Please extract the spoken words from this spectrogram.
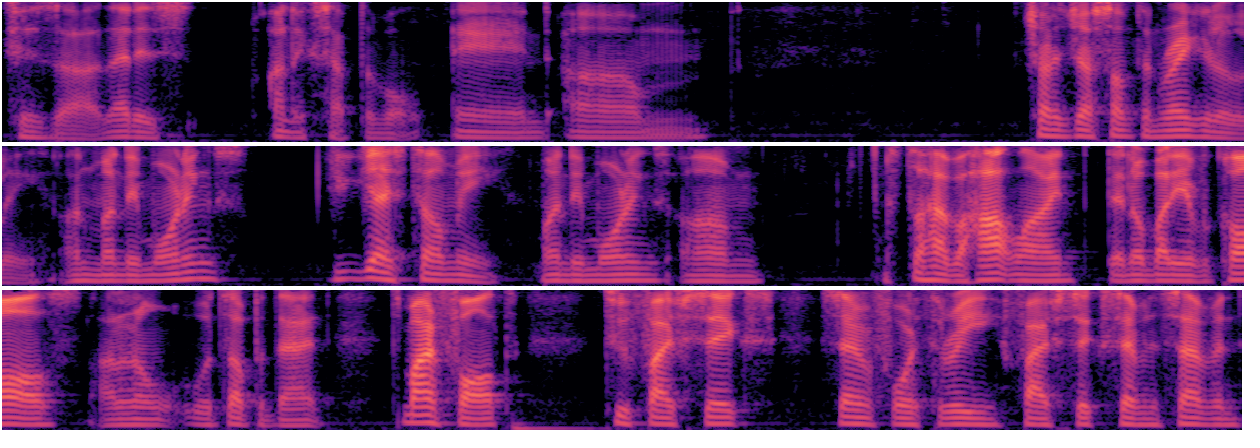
cuz uh that is unacceptable and um try to drop something regularly on Monday mornings. You guys tell me Monday mornings um I still have a hotline that nobody ever calls. I don't know what's up with that. It's my fault. 256 743 5677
